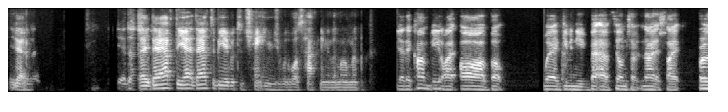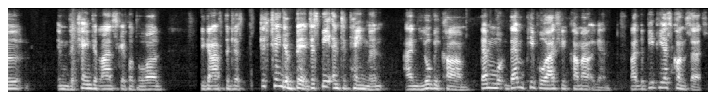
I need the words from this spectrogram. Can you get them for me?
Yeah. yeah, They definitely. they have to yeah they have to be able to change with what's happening at the moment. Yeah, they can't be like, oh, but we're giving you better films. So no, it's like, bro, in the changing landscape of the world, you're gonna have to just just change a bit, just be entertainment, and you'll be calm. Then then people will actually come out again. Like the BTS concerts,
